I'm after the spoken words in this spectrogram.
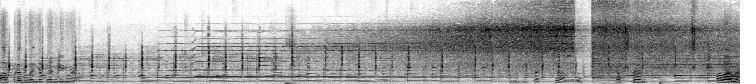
പർപ്പിൾ ഇപ്പൊ ഭയങ്കര ട്രെൻഡിങ് ആണ്. ഇത് കഷ്ടൻ കൊള്ളാലോ.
